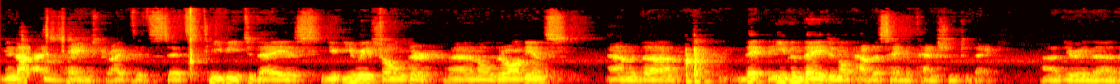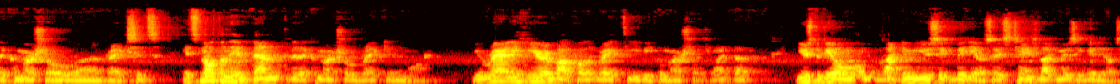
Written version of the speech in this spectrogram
I mean that has hmm. changed, right? It's it's TV today is you, you reach older uh, an older audience, and uh, they, even they do not have the same attention today uh, during the the commercial uh, breaks. It's it's not an event with a commercial break anymore. You rarely hear about those great TV commercials, right? That used to be all like a music video, so it's changed like music videos.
